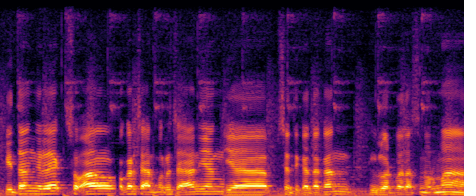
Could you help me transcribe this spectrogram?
Kita ngerek soal pekerjaan-pekerjaan yang ya bisa dikatakan di luar batas normal.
